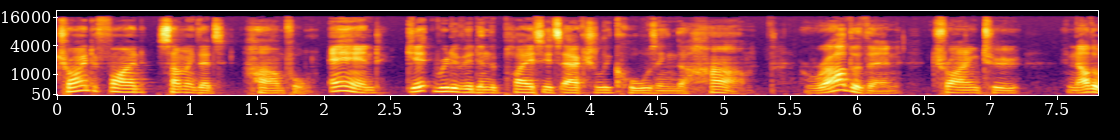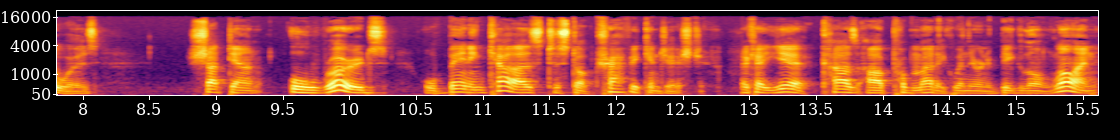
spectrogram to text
trying to find something that's harmful and get rid of it in the place it's actually causing the harm, rather than trying to, in other words, shut down all roads or banning cars to stop traffic congestion. Okay, yeah, cars are problematic when they're in a big long line,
